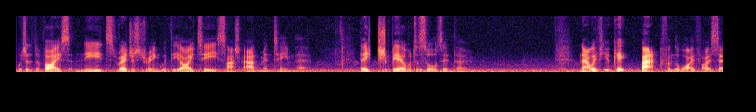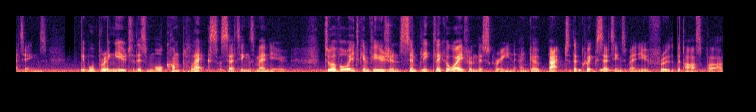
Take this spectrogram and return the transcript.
which the device needs registering with the IT slash admin team there. They should be able to sort it though. Now if you kick back from the Wi-Fi settings, it will bring you to this more complex settings menu to avoid confusion, simply click away from this screen and go back to the quick settings menu through the taskbar.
